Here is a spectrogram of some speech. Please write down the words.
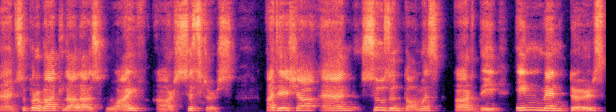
and Suprabhat Lala's wife are sisters. Ajay Shah and Susan Thomas are the inventors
